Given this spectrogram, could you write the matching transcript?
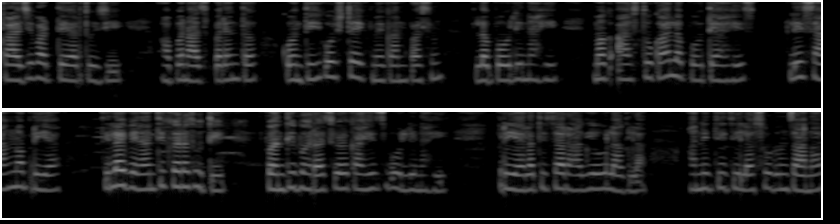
काळजी वाटते यार तुझी. आपण आजपर्यंत कोणतीही गोष्ट एकमेकांपासून लपवली नाही. मग आज तू का लपवते आहेस? प्लीज सांग ना प्रिया. तिला विनंती करत होती पण ती बराच वेळ काहीच बोलली नाही. प्रियाला तिचा राग येऊ लागला आणि ती तिला सोडून जाणार.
